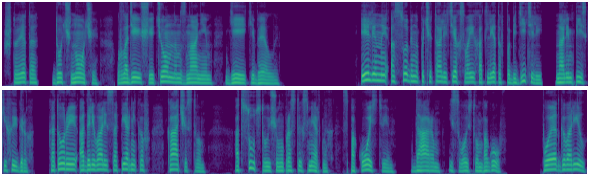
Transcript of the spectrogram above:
что это дочь ночи, владеющая темным знанием гейки Беллы. Эллины особенно почитали тех своих атлетов-победителей на Олимпийских играх, которые одолевали соперников качеством, отсутствующим у простых смертных, спокойствием, даром и свойством богов. Поэт говорил,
